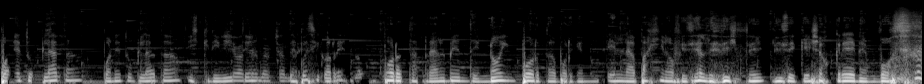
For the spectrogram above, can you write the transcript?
Pone tu plata, pone tu plata, inscribite. el. Después si corres no importa, realmente no importa porque en, en la página oficial de Disney dice que ellos creen en vos.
